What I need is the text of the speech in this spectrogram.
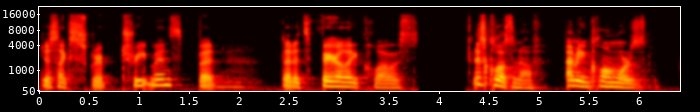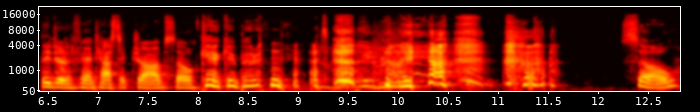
just like script treatments, but mm-hmm. that it's fairly close. It's close enough. I mean, Clone Wars they did a fantastic job, so can't get better than that. so,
